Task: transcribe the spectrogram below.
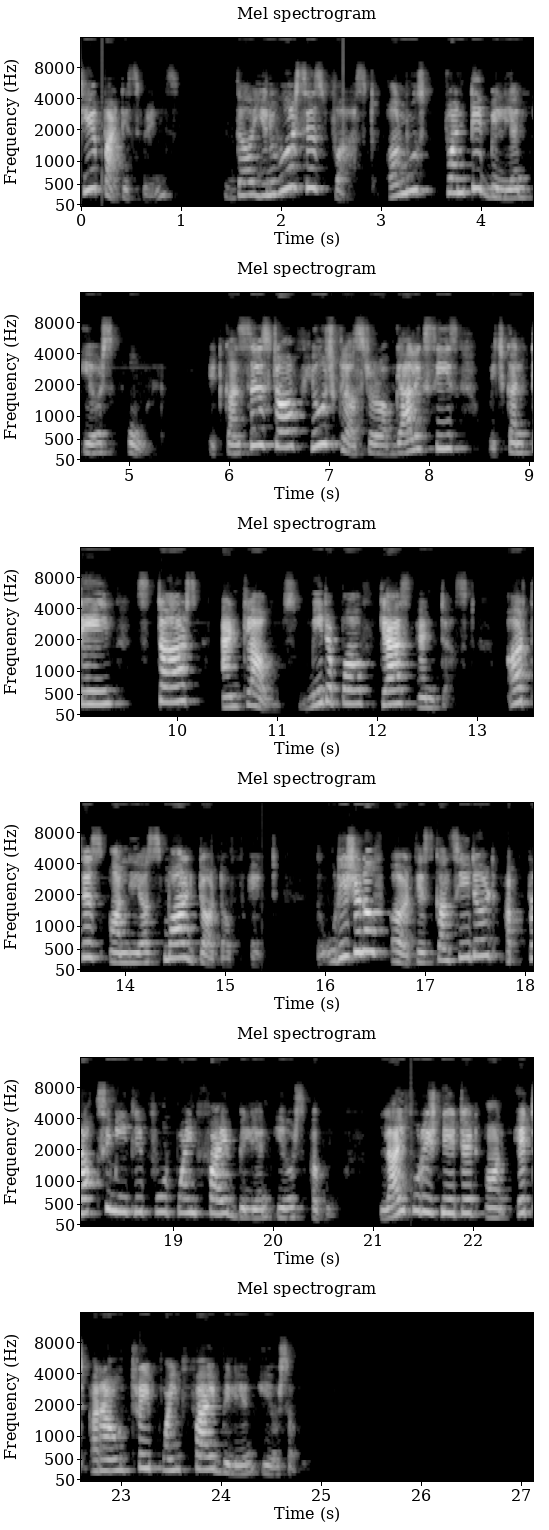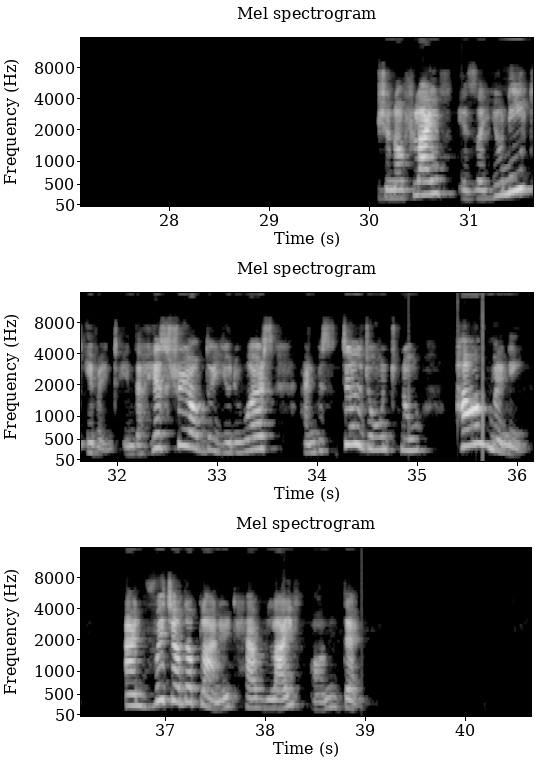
Dear participants, the universe is vast, almost 20 billion years old. It consists of huge cluster of galaxies which contain stars and clouds made up of gas and dust. Earth is only a small dot of it. The origin of Earth is considered approximately 4.5 billion years ago. Life originated on it around 3.5 billion years ago. Of life is a unique event in the history of the universe and we still don't know how many and which other planet have life on them.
